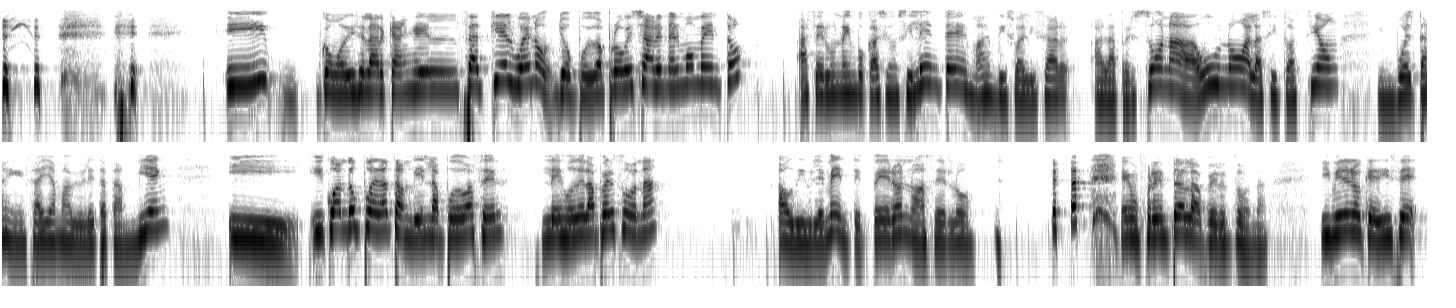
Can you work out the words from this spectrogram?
y como dice el arcángel Zadkiel, bueno, yo puedo aprovechar en el momento hacer una invocación silente, es más visualizar a la persona, a uno, a la situación, envueltas en esa llama violeta también. Y, y cuando pueda también la puedo hacer lejos de la persona, audiblemente, pero no hacerlo enfrente a la persona. Y miren lo que dice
